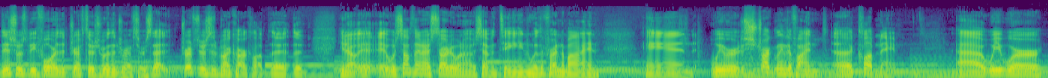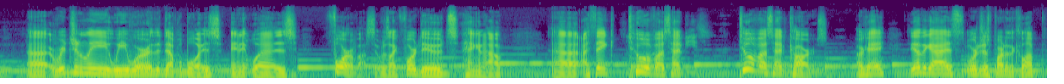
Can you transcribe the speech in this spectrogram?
this was before the Drifters were the Drifters. That Drifters is my car club. The the, you know, it, it was something I started when I was 17 with a friend of mine, and we were struggling to find a club name. Uh, we were uh, originally we were the Devil Boys, and it was four of us. It was like four dudes hanging out. Uh, I think two of us had two of us had cars. Okay, the other guys were just part of the club.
